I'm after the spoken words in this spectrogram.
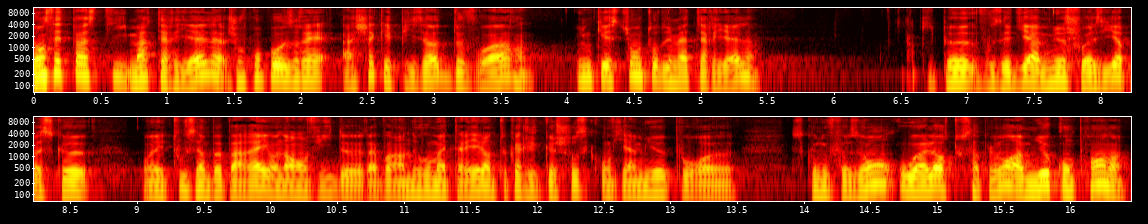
Dans cette partie matérielle, je vous proposerai à chaque épisode de voir une question autour du matériel qui peut vous aider à mieux choisir parce que on est tous un peu pareil, on a envie d'avoir un nouveau matériel, en tout cas quelque chose qui convient mieux pour euh, ce que nous faisons, ou alors tout simplement à mieux comprendre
